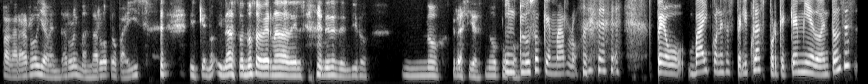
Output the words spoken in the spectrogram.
Para agarrarlo y aventarlo y mandarlo a otro país y que no, y nada, no saber nada de él en ese sentido. No, gracias, no. Incluso quemarlo. Pero y con esas películas porque qué miedo. Entonces,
